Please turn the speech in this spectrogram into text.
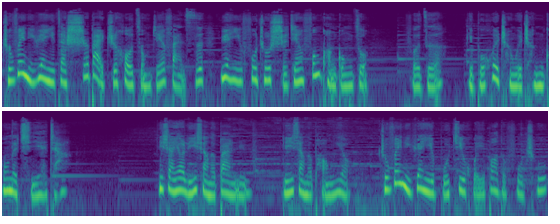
除非你愿意在失败之后总结反思，愿意付出时间疯狂工作，否则你不会成为成功的企业家。你想要理想的伴侣，理想的朋友。除非你愿意不计回报的付出，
